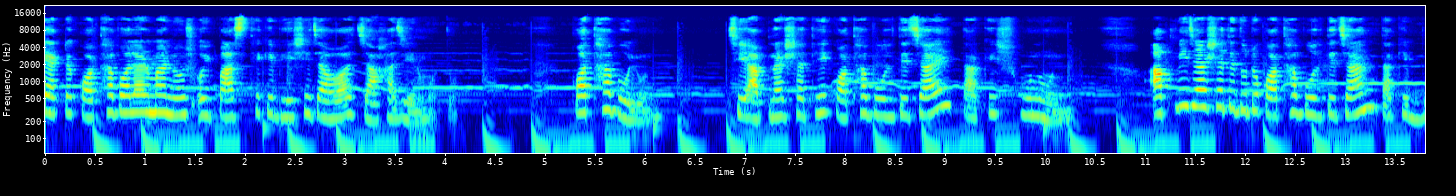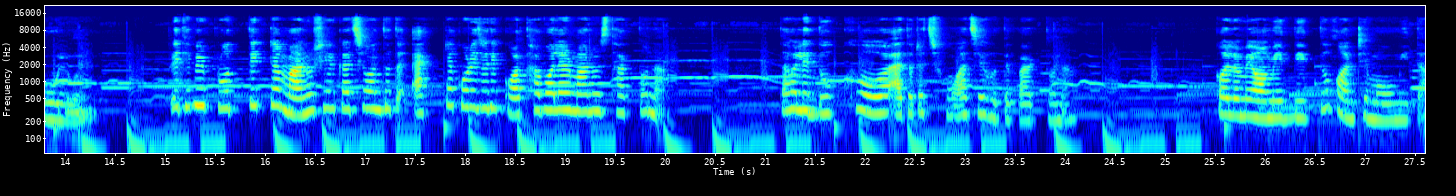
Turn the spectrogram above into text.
একটা কথা বলার মানুষ ওই পাশ থেকে ভেসে যাওয়া জাহাজের মতো। কথা বলুন, যে আপনার সাথে কথা বলতে চায় তাকে শুনুন। আপনি যার সাথে দুটো কথা বলতে চান তাকে বলুন। পৃথিবীর প্রত্যেকটা মানুষের কাছে অন্তত একটা করে যদি কথা বলার মানুষ থাকতো না, তাহলে দুঃখ এতটা ছোঁয়াচে হতে পারতো না। কলমে অমিত দিত্য কণ্ঠে মৌমিতা।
